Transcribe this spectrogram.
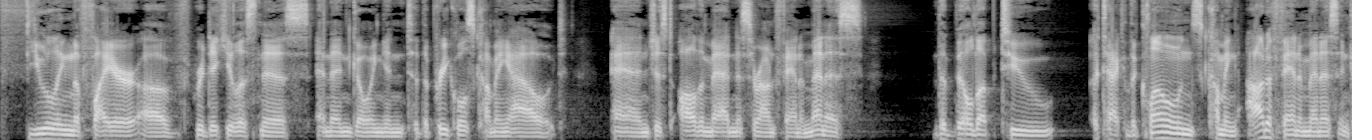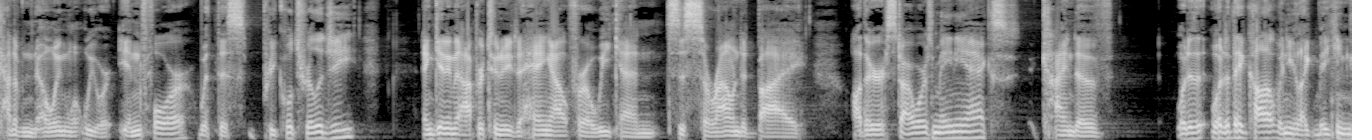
fueling the fire of ridiculousness, and then going into the prequels coming out and just all the madness around Phantom Menace, the build up to Attack of the Clones coming out of Phantom Menace and kind of knowing what we were in for with this prequel trilogy and getting the opportunity to hang out for a weekend just surrounded by other Star Wars maniacs kind of what is it, what do they call it when you're like making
